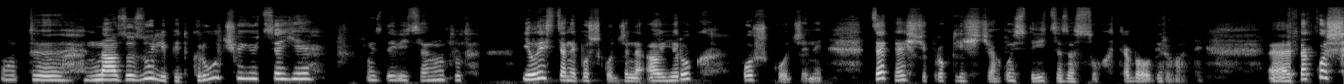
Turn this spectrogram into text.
От, е, на зозулі підкручуються є. Ось дивіться, ну тут і листя не пошкоджене, а огірок пошкоджений. Це те, що про кліща. Ось дивіться, засух, треба обірвати. Е, також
